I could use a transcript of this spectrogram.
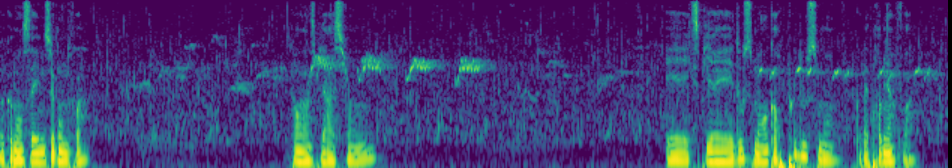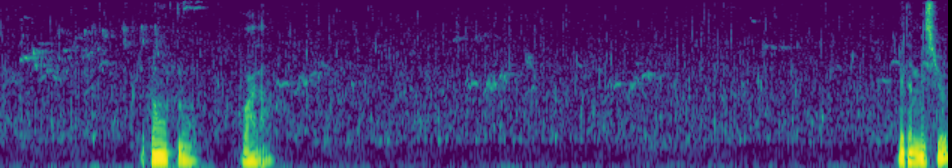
Recommencez une seconde fois. Grande inspiration. Et expirez doucement, encore plus doucement que la première fois. Lentement. Voilà. Mesdames, Messieurs,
